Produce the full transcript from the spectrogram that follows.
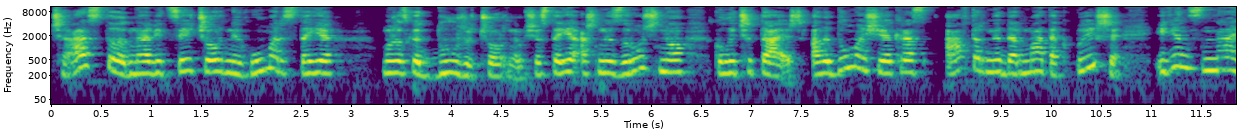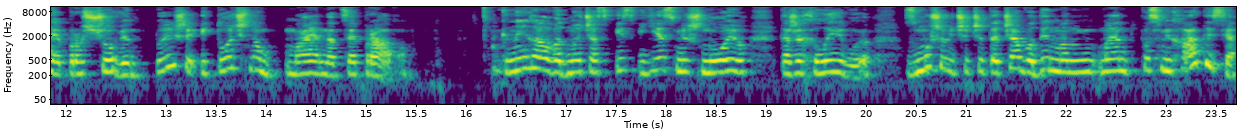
часто навіть цей чорний гумор стає, можна сказати, дуже чорним, що стає аж незручно, коли читаєш. Але думаю, що якраз автор не дарма так пише, і він знає, про що він пише, і точно має на це право. Книга водночас є смішною та жахливою, змушуючи читача в один момент посміхатися,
